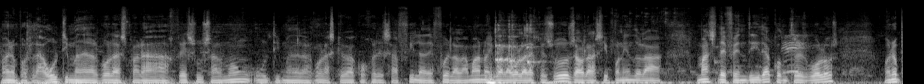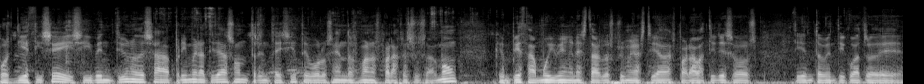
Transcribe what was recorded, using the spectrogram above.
Bueno, pues la última de las bolas para Jesús Salmón, última de las bolas que va a coger esa fila de fuera a la mano, ahí va la bola de Jesús, ahora sí poniéndola más defendida con tres bolos. Bueno, pues 16 y 21 de esa primera tirada son 37 bolos en dos manos para Jesús Salmón, que empieza muy bien en estas dos primeras tiradas para batir esos 124 de,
